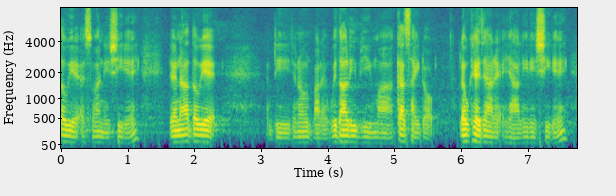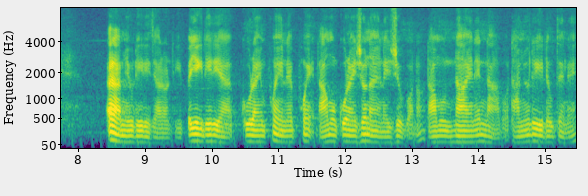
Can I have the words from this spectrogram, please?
တုတ်ရဲ့အစွမ်းနေရှိတယ်ရတနာတုတ်ရဲ့ ဒီကျွန်တော်တို့ဗါလဲဝေသားလေးပြည်မှာကတ်ဆိုင်တော့ လောက်ခဲ့ကြတဲ့အရာလေးတွေရှိတယ်အဲ့ဒါမျိုးလေးတွေကြတော့ဒီပရိတ်လေးတွေကကိုယ်တိုင်ဖွင့်ရင်လည်းဖွင့်ဒါမှမဟုတ်ကိုယ်တိုင်ရွတ်နိုင်ရင်လည်းရွတ်ပေါ့နော်ဒါမှမဟုတ်နာရင်လည်းနာပေါ့ဒါမျိုးလေးတွေလုပ်တင်တယ်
